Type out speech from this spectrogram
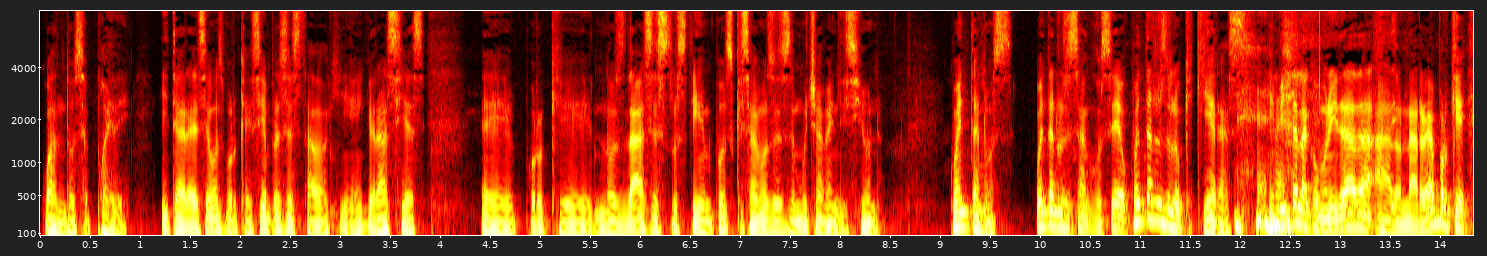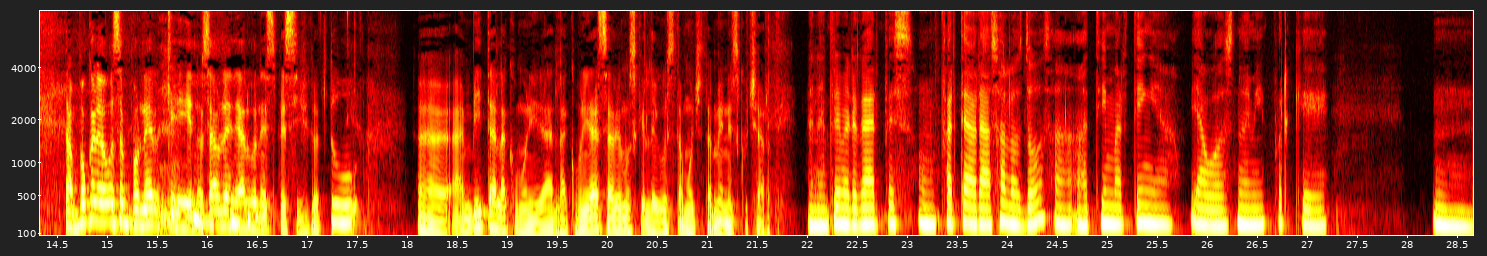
cuando se puede. Y te agradecemos porque siempre has estado aquí. ¿eh? Gracias eh, porque nos das estos tiempos que sabemos es de mucha bendición. Cuéntanos, cuéntanos de San José o cuéntanos de lo que quieras. Invita a la comunidad a, donar, ¿verdad? Porque tampoco le vamos a poner que nos hable de algo en específico. Tú uh, invita a la comunidad. La comunidad sabemos que le gusta mucho también escucharte. Bueno, en primer lugar, pues un fuerte abrazo a los dos, a, ti Martín y a, y a, vos Noemi, porque mm,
